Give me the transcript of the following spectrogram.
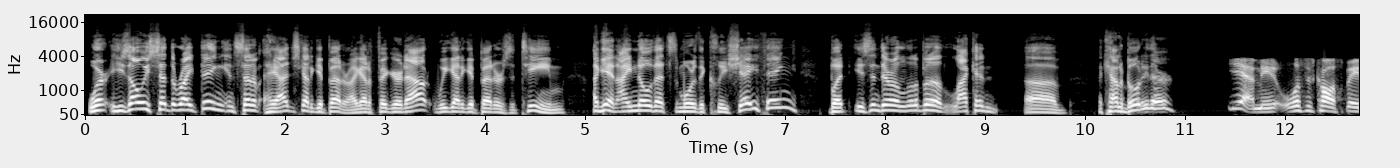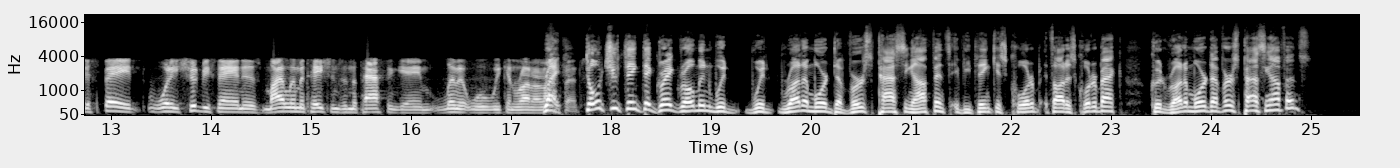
where he's always said the right thing instead of, hey, I just got to get better. I got to figure it out. We got to get better as a team. Again, I know that's more the cliche thing, but isn't there a little bit of lack of uh, accountability there? Yeah, I mean, let's just call a spade a spade. What he should be saying is my limitations in the passing game limit what we can run on right. offense. Don't you think that Greg Roman would would run a more diverse passing offense if he think his quarter thought his quarterback could run a more diverse passing offense?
